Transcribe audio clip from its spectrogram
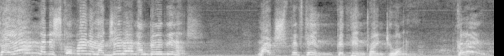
kailan na-discover ni Magellan ang Pilipinas? March 15, 1521. Kailan?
